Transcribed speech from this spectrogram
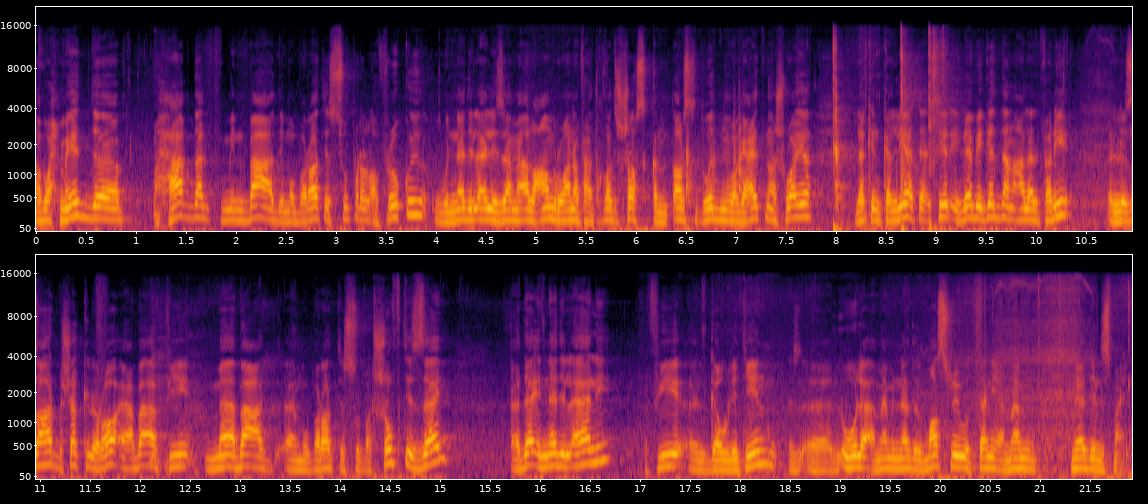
أبو حميد هاخدك من بعد مباراة السوبر الأفريقي والنادي الأهلي زي ما قال عمرو وأنا في اعتقادي الشخصي كانت قرصه ودن وجعتنا شوية لكن كان ليها تأثير إيجابي جدا على الفريق اللي ظهر بشكل رائع بقى في ما بعد مباراة السوبر شفت إزاي أداء النادي الأهلي في الجولتين الأولى أمام النادي المصري والثانيه أمام نادي الإسماعيلي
